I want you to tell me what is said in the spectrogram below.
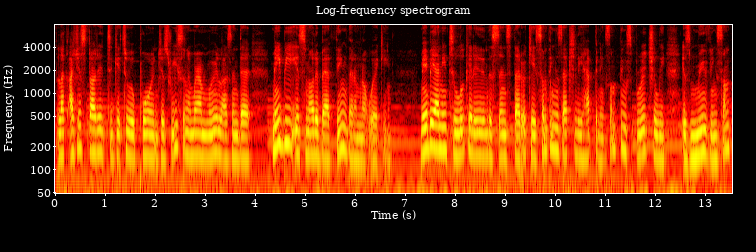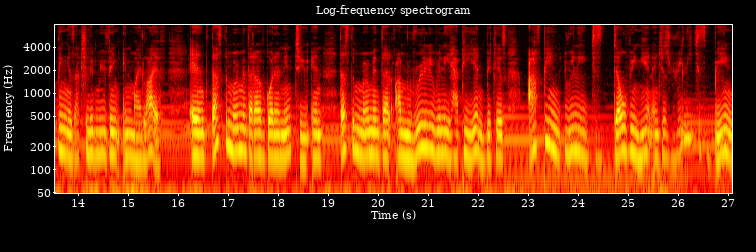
like I just started to get to a point just recently where I'm realizing that maybe it's not a bad thing that I'm not working Maybe I need to look at it in the sense that, okay, something is actually happening, something spiritually is moving, something is actually moving in my life. And that's the moment that I've gotten into. And that's the moment that I'm really, really happy in because I've been really just delving in and just really just being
